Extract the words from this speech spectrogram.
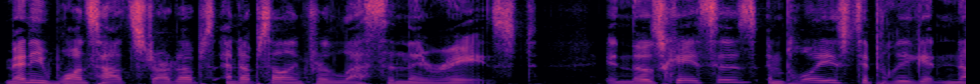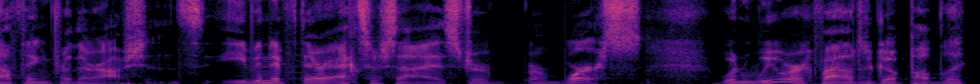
Many once hot startups end up selling for less than they raised. In those cases, employees typically get nothing for their options, even if they're exercised or, or worse. When WeWork filed to go public,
